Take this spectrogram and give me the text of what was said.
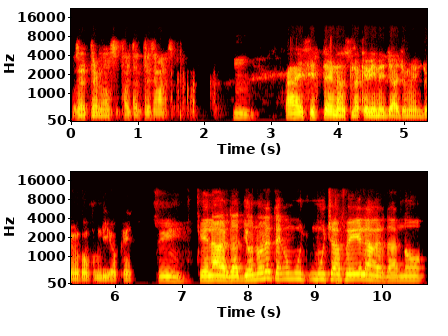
O sea, Eternals faltan tres semanas. Mm. Ah, es Eternals la que viene ya, yo me, yo me confundí, ok. Sí, que la verdad yo no le tengo mucha fe, la verdad no.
